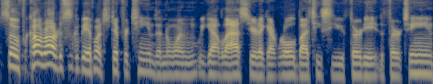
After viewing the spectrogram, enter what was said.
So for Colorado, this is going to be a much different team than the one we got last year that got rolled by TCU 38 to 13.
